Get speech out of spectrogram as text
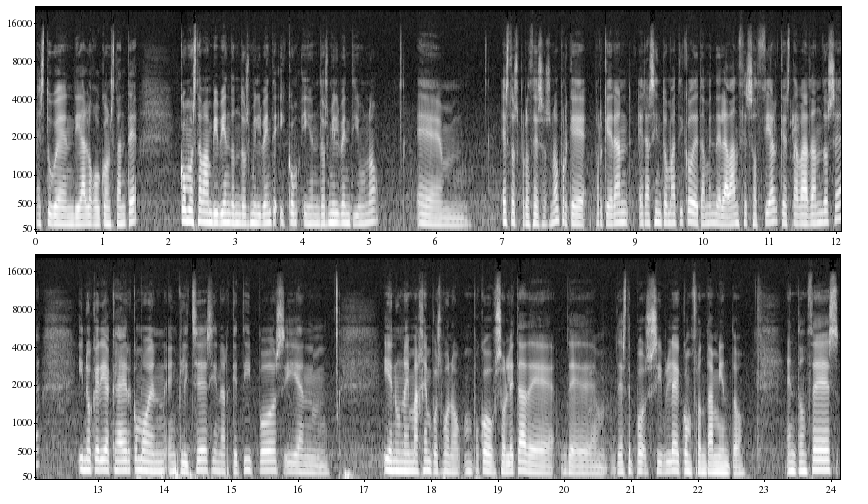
estuve en diálogo constante, cómo estaban viviendo en 2020 y, en 2021 eh, estos procesos, ¿no? porque, porque eran, era sintomático de, también del avance social que estaba dándose y no quería caer como en, clichés y en arquetipos y en, y en una imagen pues bueno, un poco obsoleta de, de este posible confrontamiento. Entonces,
